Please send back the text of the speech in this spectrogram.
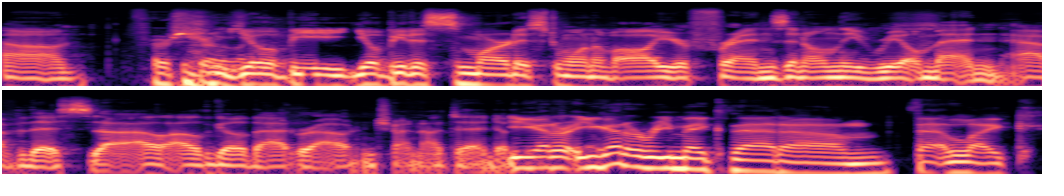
Um, For sure. you'll be you'll be the smartest one of all your friends, and only real men have this. Uh, I'll, I'll go that route and try not to end up. You gotta you gotta remake that um that like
